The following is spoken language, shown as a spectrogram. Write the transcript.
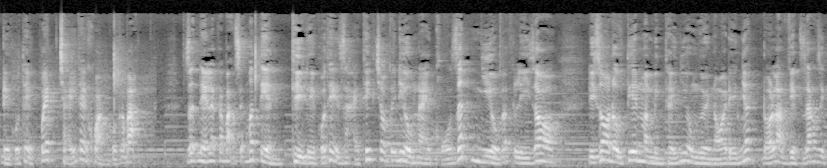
để có thể quét cháy tài khoản của các bạn dẫn đến là các bạn sẽ mất tiền. Thì để có thể giải thích cho cái điều này có rất nhiều các lý do. Lý do đầu tiên mà mình thấy nhiều người nói đến nhất đó là việc giao dịch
